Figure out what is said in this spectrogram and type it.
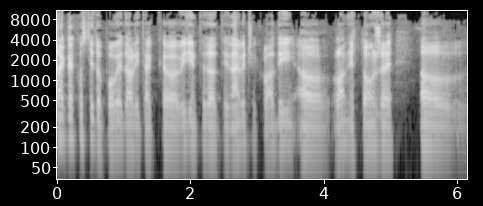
tak ako ste to povedali, tak uh, vidím teda tie najväčšie klady, uh, hlavne v tom, že uh,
